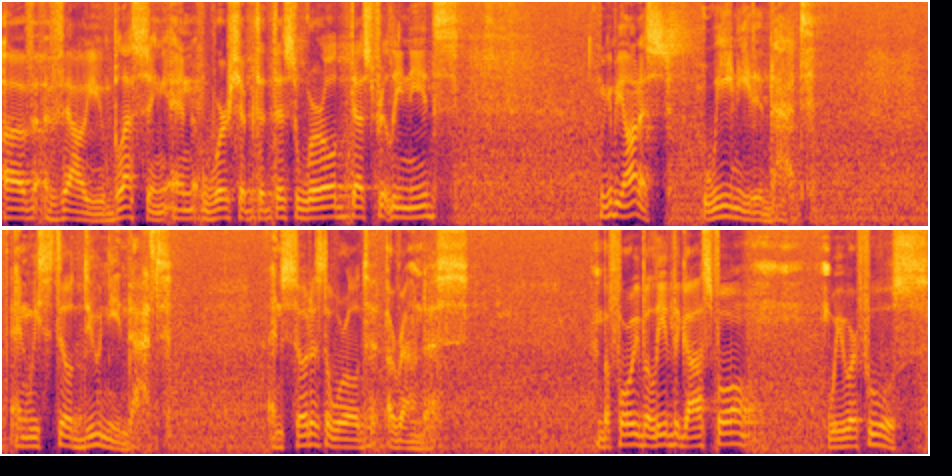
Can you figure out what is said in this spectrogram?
of value, blessing, and worship that this world desperately needs? We can be honest, we needed that. And we still do need that. And so does the world around us. And before we believed the gospel, we were fools.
